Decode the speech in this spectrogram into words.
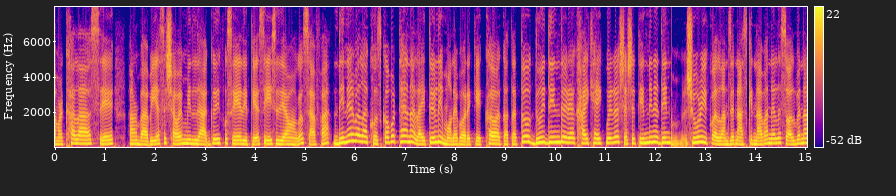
আমার খালা আছে, আমার বাবি আছে, সবাই মিললে আগ্রহী পুষিয়ে দিতে আছে, এই যে আমাকে সাফা। দিনের বেলা খোঁজ খবর থাকে না, লাইটুলি মনে পড়ে কেক খাওয়ার কথা। তো দুই দিন ধরে খাই খাই করে শেষে তিন দিনের দিন শুরুই করলাম যে না, আজকে না বানালে চলবে না।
